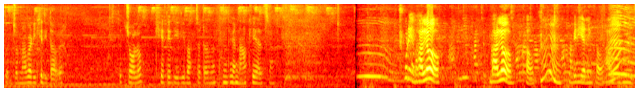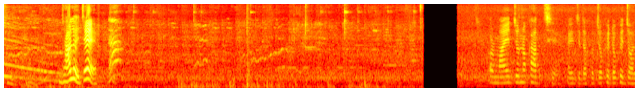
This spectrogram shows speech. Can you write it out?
তোর জন্য আবার রেখে দিতে হবে। তো চলো, খেতে দিয়ে দিই বাচ্চাটা অনেকক্ষণ থেকে না খেয়ে আছে। ভালো? ভালো? খাও। হুম, বিরিয়ানি খাও। ঝাল হয়েছে? ওর মায়ের জন্য কাঁদছে। এই যে দেখো, চোখে টোখে জল।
